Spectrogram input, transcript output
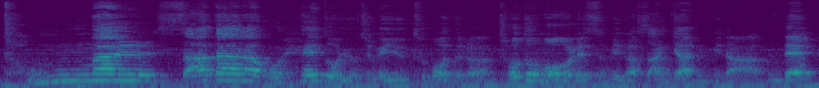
정말 싸다라고 해도 요즘에 유튜버들은 저도 뭐 레슨비가 싼 게 아닙니다. 근데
